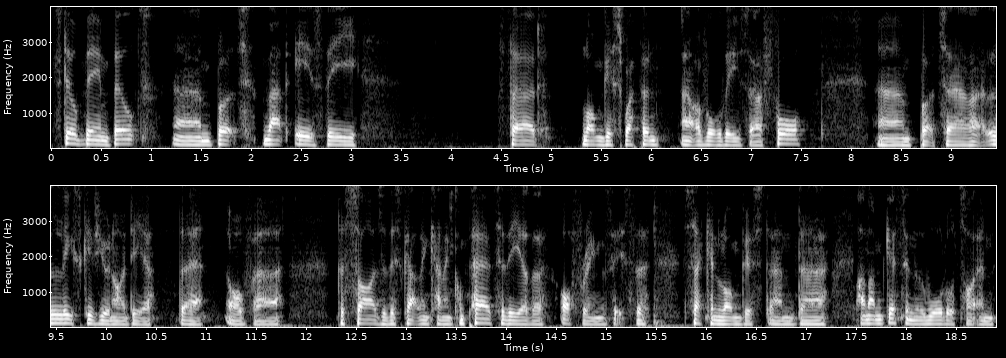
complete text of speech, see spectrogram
still being built, um, but that is the third longest weapon out of all these uh, four. Um, but uh, that at least gives you an idea there of uh, the size of this Gatling cannon compared to the other offerings. It's the second longest, and uh, and I'm guessing the Warlord Titan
